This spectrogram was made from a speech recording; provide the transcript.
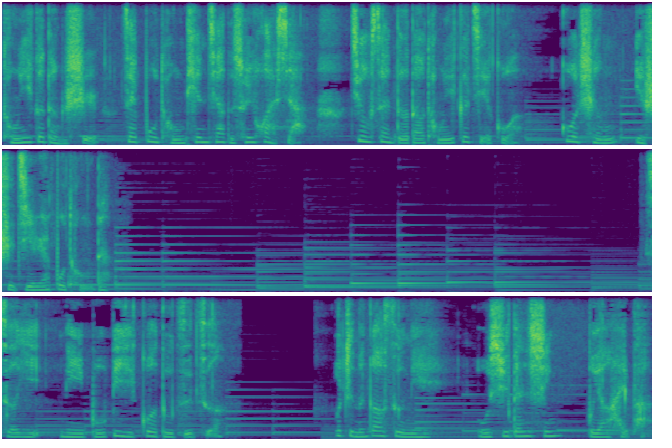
同一个等式，在不同添加的催化下，就算得到同一个结果，过程也是截然不同的。所以你不必过度自责，我只能告诉你，无需担心，不要害怕。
